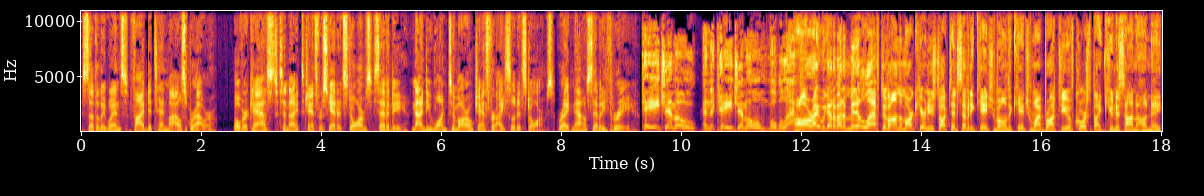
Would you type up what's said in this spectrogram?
Southerly winds 5 to 10 miles per hour. Overcast tonight, chance for scattered storms 70. 91 tomorrow, chance for isolated storms. Right now, 73. KHMO and the KHMO mobile app. All right, we got about a minute left of On the Mark here on News Talk 1070 KHMO and the KHMO brought to you, of course, by Kunes Honda Hyundai.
